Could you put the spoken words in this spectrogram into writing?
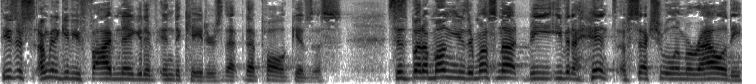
These are, I'm going to give you five negative indicators that, that Paul gives us. It says, But among you there must not be even a hint of sexual immorality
